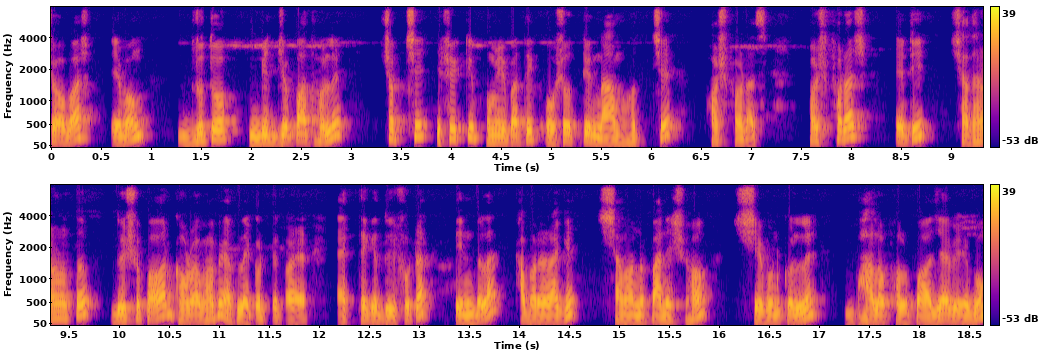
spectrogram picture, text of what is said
সহবাস এবং দ্রুত বীর্যপাত হলে সবচেয়ে ইফেক্টিভ হোমিওপ্যাথিক ওষুধটির নাম হচ্ছে ফসফরাস। ফসফরাস এটি সাধারণত দুইশো পাওয়ার ঘরোয়াভাবে অ্যাপ্লাই করতে পারেন। এক থেকে দুই ফোঁটা তিন বেলা খাবারের আগে সামান্য পানি সহ সেবন করলে ভালো ফল পাওয়া যাবে এবং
